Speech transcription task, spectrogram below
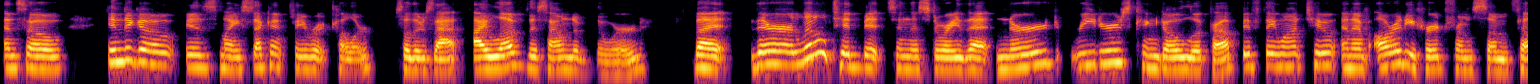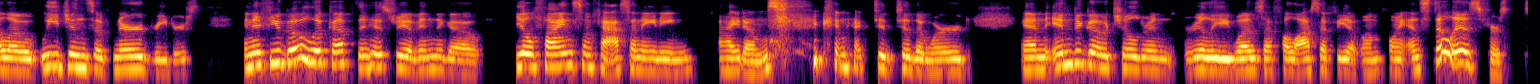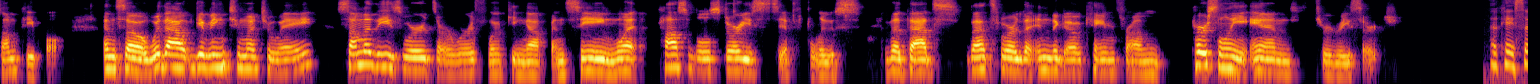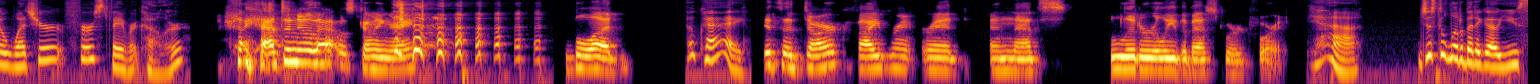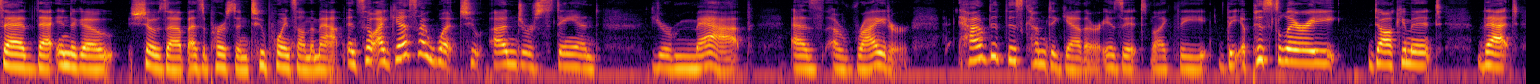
And so indigo is my second favorite color. So there's that. I love the sound of the word, but there are little tidbits in the story that nerd readers can go look up if they want to. And I've already heard from some fellow legions of nerd readers. And if you go look up the history of indigo, you'll find some fascinating items connected to the word. And indigo children really was a philosophy at one point and still is for some people. And so, without giving too much away, some of these words are worth looking up and seeing what possible stories sift loose. But that's that's where the indigo came from personally and through research. Okay, so what's your first favorite color? I had to know that was coming, right? Blood. Okay. It's a dark, vibrant red, and that's literally the best word for it. Yeah. Just a little bit ago, you said that indigo shows up as a person two points on the map. And so I guess I want to understand your map as a writer. How did this come together? Is it like the the epistolary document that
